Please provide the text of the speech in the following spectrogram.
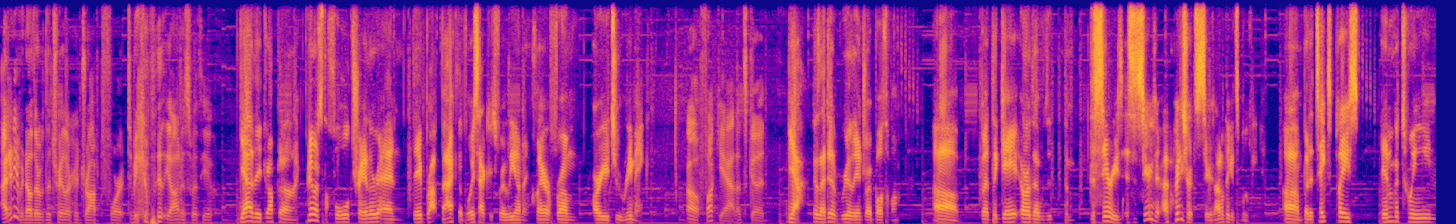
I didn't even know that the trailer had dropped for it. To be completely honest with you. Yeah, they dropped uh, like pretty much the full trailer, and they brought back the voice actors for Leon and Claire from RE2 remake. Oh fuck yeah, that's good. Yeah, because I did really enjoy both of them. Um, but the game or the, the the series it's a series. I'm pretty sure it's a series. I don't think it's a movie. Um, but it takes place in between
